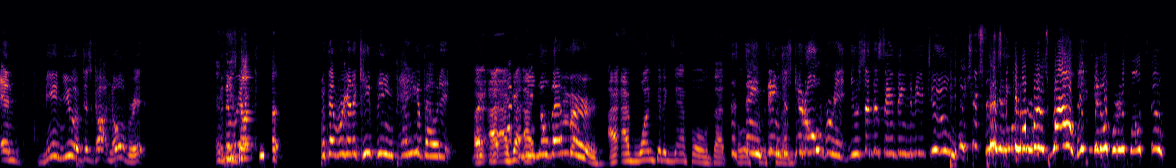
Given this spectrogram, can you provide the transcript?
And me and you have just gotten over it. And But then, he's we're not. gonna keep, but then we're gonna keep being petty about it. I, Like, I, I got. happened I, in November. I I have one good example that The same thing. gonna- Just get over it. You said the same thing to me too. Patriots fans can get over it as well. They can get over it as well too.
